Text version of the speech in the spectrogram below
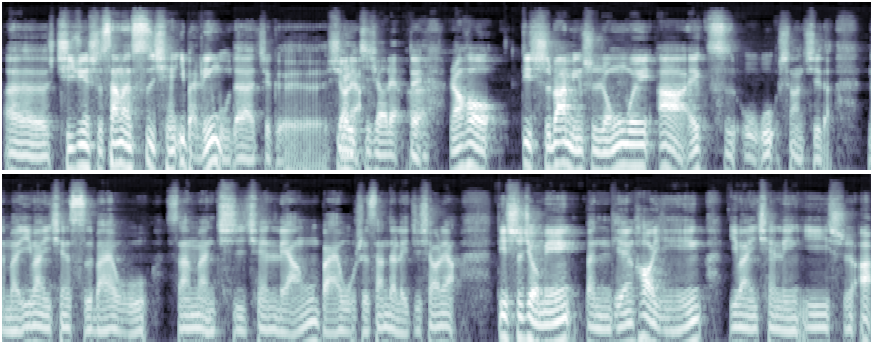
呃，奇骏是三万四千一百零五的这个销量累，计销量，对啊，然后第十八名是荣威 RX 五上汽的，那么一万一千四百五，三万七千两百五十三的累计销量。第十九名本田皓影一万一千零一十二，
